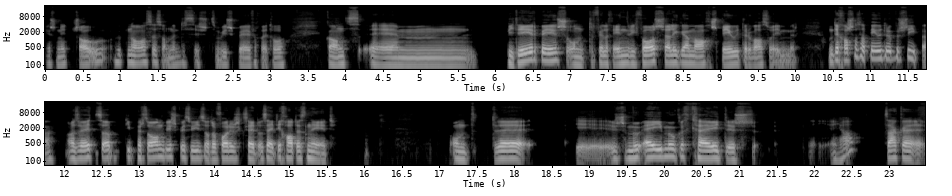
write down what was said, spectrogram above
ist nicht Schallhypnose, sondern das ist zum Beispiel einfach, wenn du ganz, ähm, bei dir bist und vielleicht innere Vorstellungen machst, Bilder, was auch immer. Und ich kann schon so Bilder überschreiben. Also jetzt die Person beispielsweise, oder vorher gesagt hat, sagt, ich kann das nicht. Und dann ist eine Möglichkeit, ist, ja, zu sagen,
